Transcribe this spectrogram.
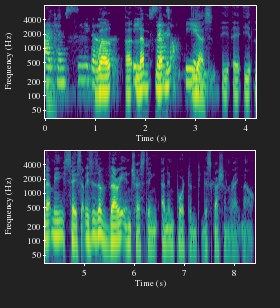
i can see the Well, uh, let, let sense me, of being yes, let me say something. This is a very interesting and important discussion right now.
